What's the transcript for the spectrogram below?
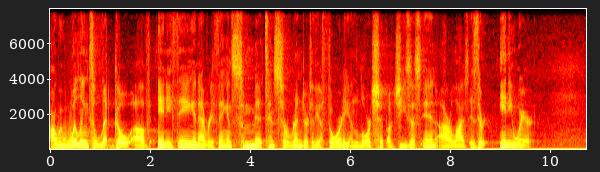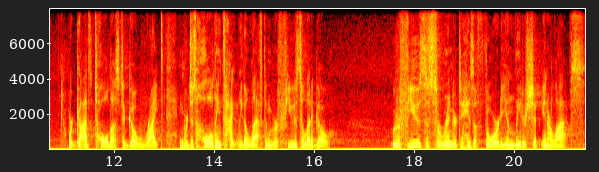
Are we willing to let go of anything and everything and submit and surrender to the authority and lordship of Jesus in our lives? Is there anywhere where God's told us to go right and we're just holding tightly to left and we refuse to let it go? We refuse to surrender to His authority and leadership in our lives.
